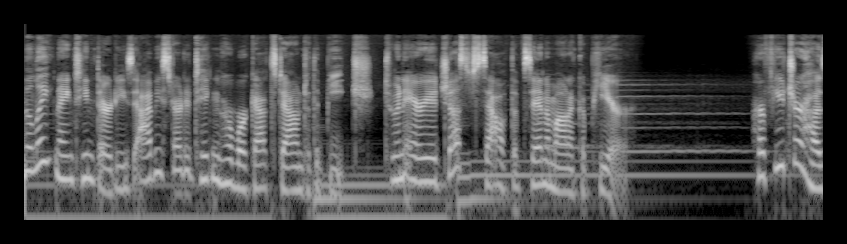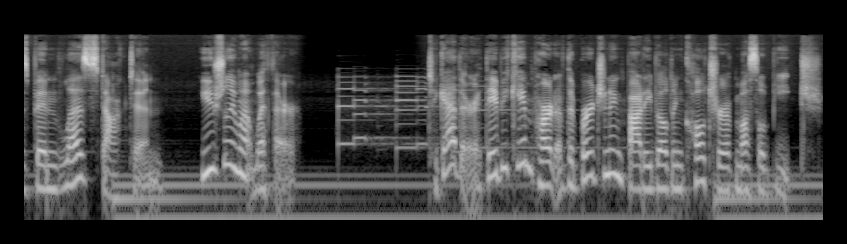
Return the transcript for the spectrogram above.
the late 1930s, Abbye started taking her workouts down to the beach, to an area just south of Santa Monica Pier. Her future husband, Les Stockton, usually went with her. Together, they became part of the burgeoning bodybuilding culture of Muscle Beach.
